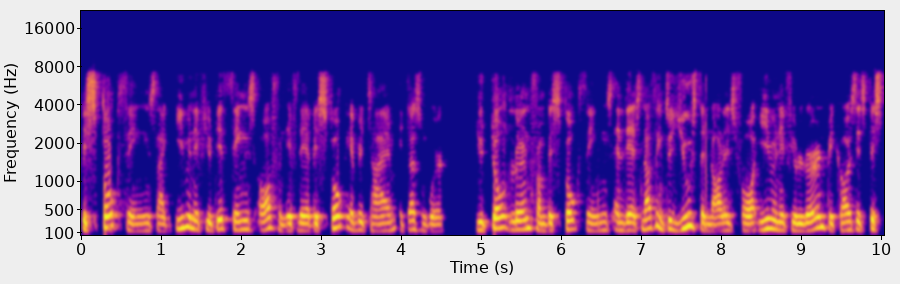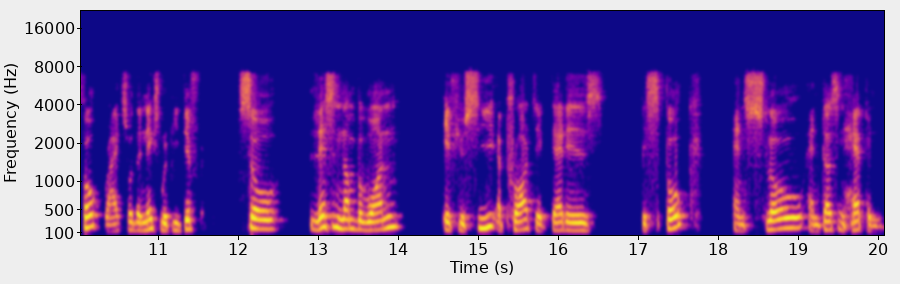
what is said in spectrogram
bespoke things, like even if you did things often, if they're bespoke every time, it doesn't work. You don't learn from bespoke things, and there's nothing to use the knowledge for, even if you learn, because it's bespoke, right? So the next will be different. So lesson number one, if you see a project that is bespoke and slow and doesn't happen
